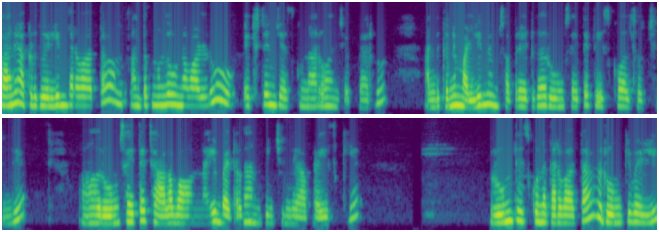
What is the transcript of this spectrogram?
కానీ అక్కడికి వెళ్ళిన తర్వాత అంతకుముందు ఉన్న వాళ్ళు ఎక్స్టెండ్ చేసుకున్నారు అని చెప్పారు. అందుకని మళ్ళీ మేము సపరేట్గా రూమ్స్ అయితే తీసుకోవాల్సి వచ్చింది. రూమ్స్ అయితే చాలా బాగున్నాయి. బెటర్గా అనిపించింది ఆ ప్రైస్కి. రూమ్ తీసుకున్న తర్వాత రూమ్కి వెళ్ళి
